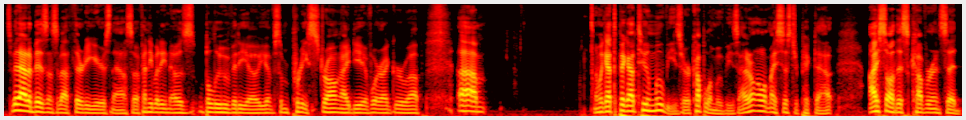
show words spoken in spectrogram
it's been out of business about 30 years now. So if anybody knows Blue Video, you have some pretty strong idea of where I grew up. Um, and we got to pick out two movies or a couple of movies. I don't know what my sister picked out. I saw this cover and said,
